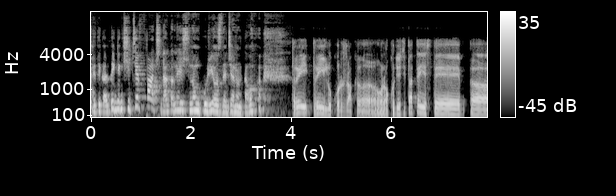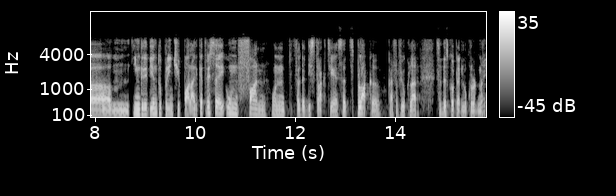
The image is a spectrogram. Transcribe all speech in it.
critical thinking și ce faci dacă nu ești un om curios de genul tău? Trei, trei lucruri joacă un loc. Curiozitatea este uh, ingredientul principal, adică trebuie să ai un fun, un fel de distracție, să-ți placă, ca să fiu clar, să descoperi lucruri noi.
